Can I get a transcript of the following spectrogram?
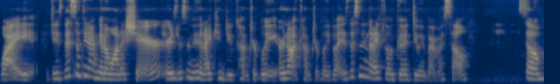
why is this something I'm going to want to share or is this something that I can do comfortably or not comfortably, but is this something that I feel good doing by myself? So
